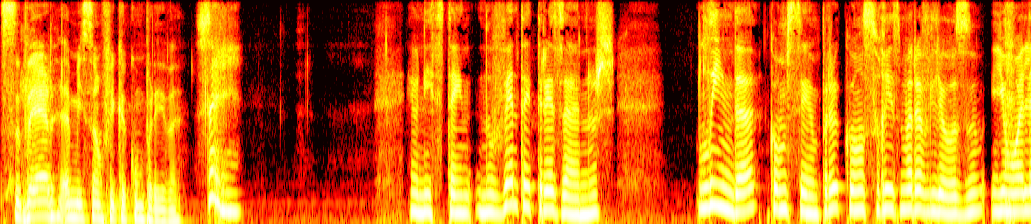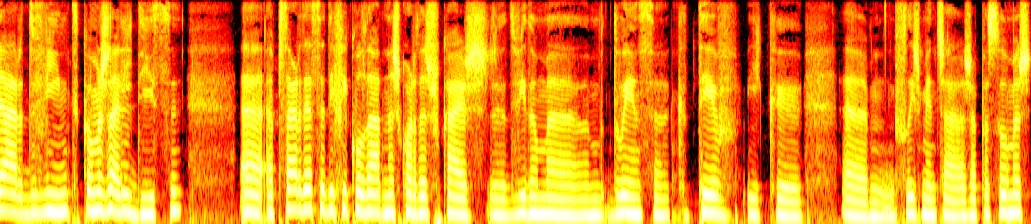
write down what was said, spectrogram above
Se der, a missão fica cumprida. Sim. Eunice tem 93 anos, linda, como sempre, com um sorriso maravilhoso e um olhar de 20, como já lhe disse. Uh, apesar dessa dificuldade nas cordas vocais uh, devido a uma doença que teve e que uh, felizmente já, já passou, mas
